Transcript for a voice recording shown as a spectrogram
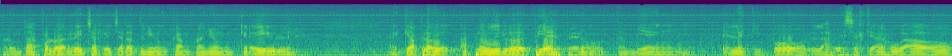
Preguntabas por lo de Richard, Richard ha tenido un campañón increíble, hay que aplaud aplaudirlo de pies, pero también el equipo las veces que ha jugado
